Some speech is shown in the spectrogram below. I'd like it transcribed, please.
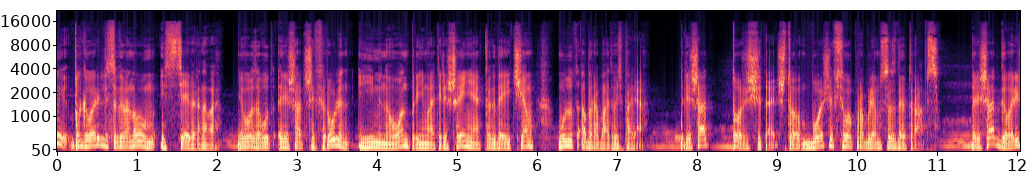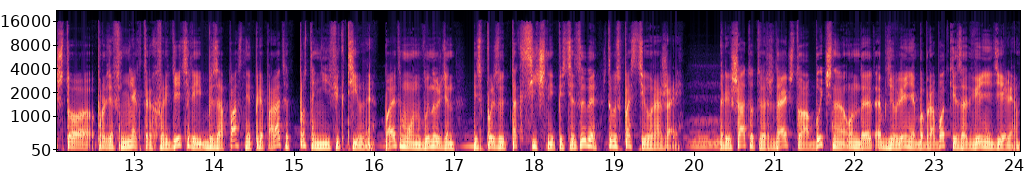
Мы поговорили с агрономом из Северного. Его зовут Решат Шеферулин, и именно он принимает решение, когда и чем будут обрабатывать поля. Решат тоже считает, что больше всего проблем создает рапс. Решат говорит, что против некоторых вредителей безопасные препараты просто неэффективны, поэтому он вынужден использовать токсичные пестициды, чтобы спасти урожай. Решат утверждает, что обычно он дает объявление об обработке за две недели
